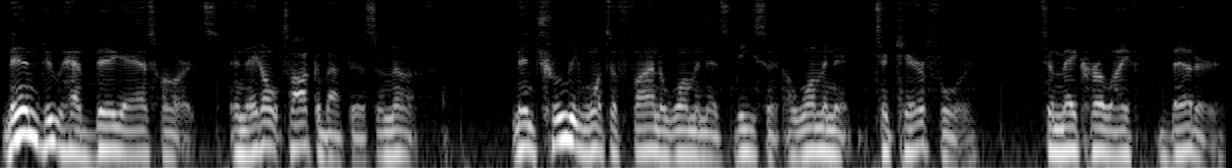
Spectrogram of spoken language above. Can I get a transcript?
Men do have big ass hearts, and they don't talk about this enough. Men truly want to find a woman that's decent, a woman that, to care for, to make her life better.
